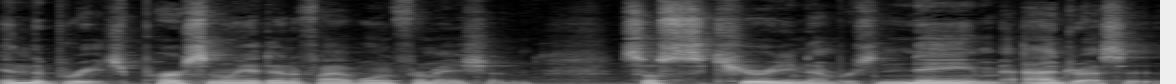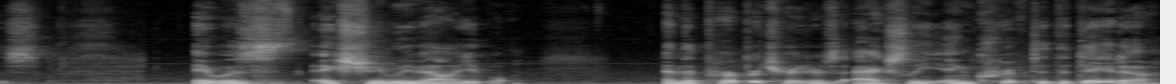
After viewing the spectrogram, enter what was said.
in the breach, personally identifiable information, social security numbers, name, addresses. It was extremely valuable. And the perpetrators actually encrypted the data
